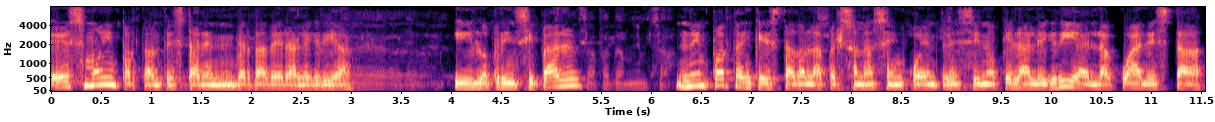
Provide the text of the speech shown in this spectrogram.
Es muy importante estar en verdadera alegría. Y lo principal, no importa en qué estado la persona se encuentre, sino que la alegría en la cual está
